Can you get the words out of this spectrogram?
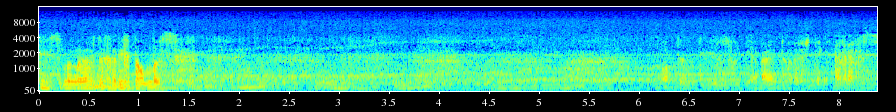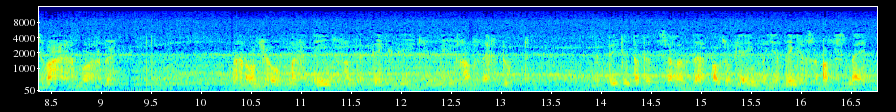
is mijn gewicht anders. Op den duur zal je uitrusting erg zwaar worden. Maar als je ook maar één van de dingen die ik je meegaf wegdoet... betekent dat hetzelfde alsof je een van je vingers afsnijdt.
